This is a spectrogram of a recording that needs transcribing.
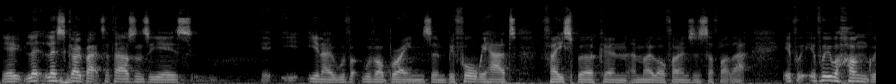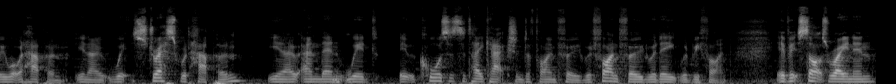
You know, let, us go back to thousands of years you know, with with our brains, and before we had Facebook and, and mobile phones and stuff like that, if we, if we were hungry, what would happen? You know, we, stress would happen. You know, and then mm-hmm. we'd it would cause us to take action to find food. We'd find food, we'd eat, we'd be fine. If it starts raining,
